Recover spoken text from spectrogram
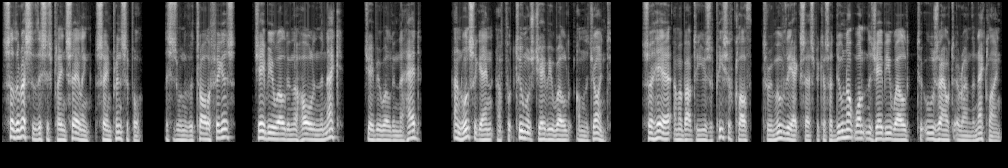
So the rest of this is plain sailing, same principle. This is one of the taller figures, JB weld in the hole in the neck, JB weld in the head, and once again I've put too much JB weld on the joint. So here I'm about to use a piece of cloth to remove the excess because I do not want the JB weld to ooze out around the neckline.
